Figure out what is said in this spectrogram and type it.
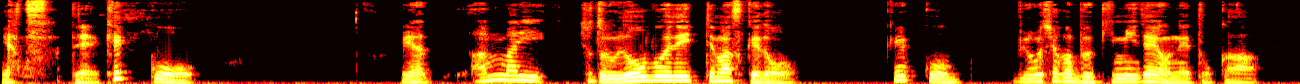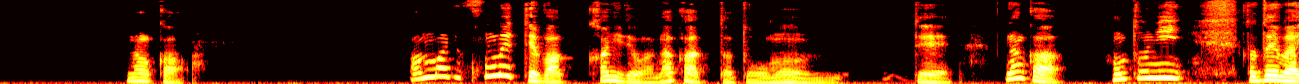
やつって結構、いや、あんまりちょっとうろ覚えで言ってますけど、結構描写が不気味だよねとか、なんか、あんまり褒めてばっかりではなかったと思うんで、なんか、本当に、例えば、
